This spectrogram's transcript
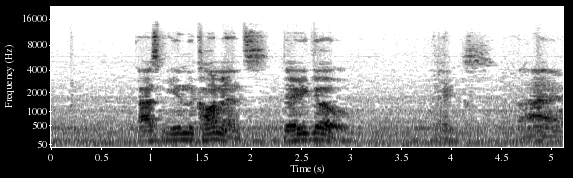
ask me in the comments. There you go. Thanks. Bye.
